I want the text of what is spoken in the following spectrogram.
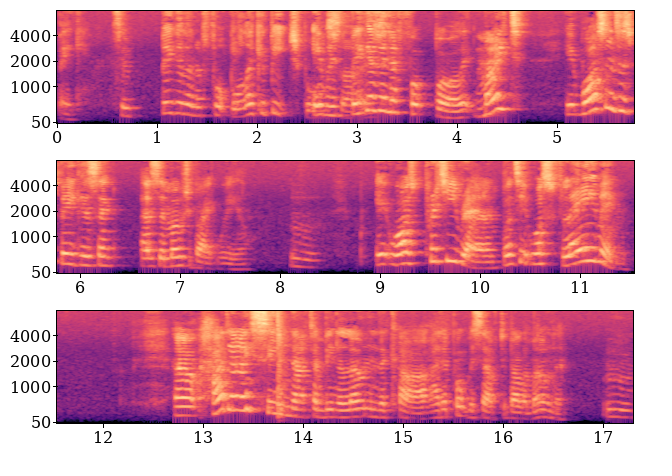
big. So bigger than a football, like a beach ball. It was size. bigger than a football. It might. It wasn't as big as a as a motorbike wheel. Mhm. It was pretty round, but it was flaming. Now, had I seen that and been alone in the car, I'd have put myself to Ballamona, Mhm.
